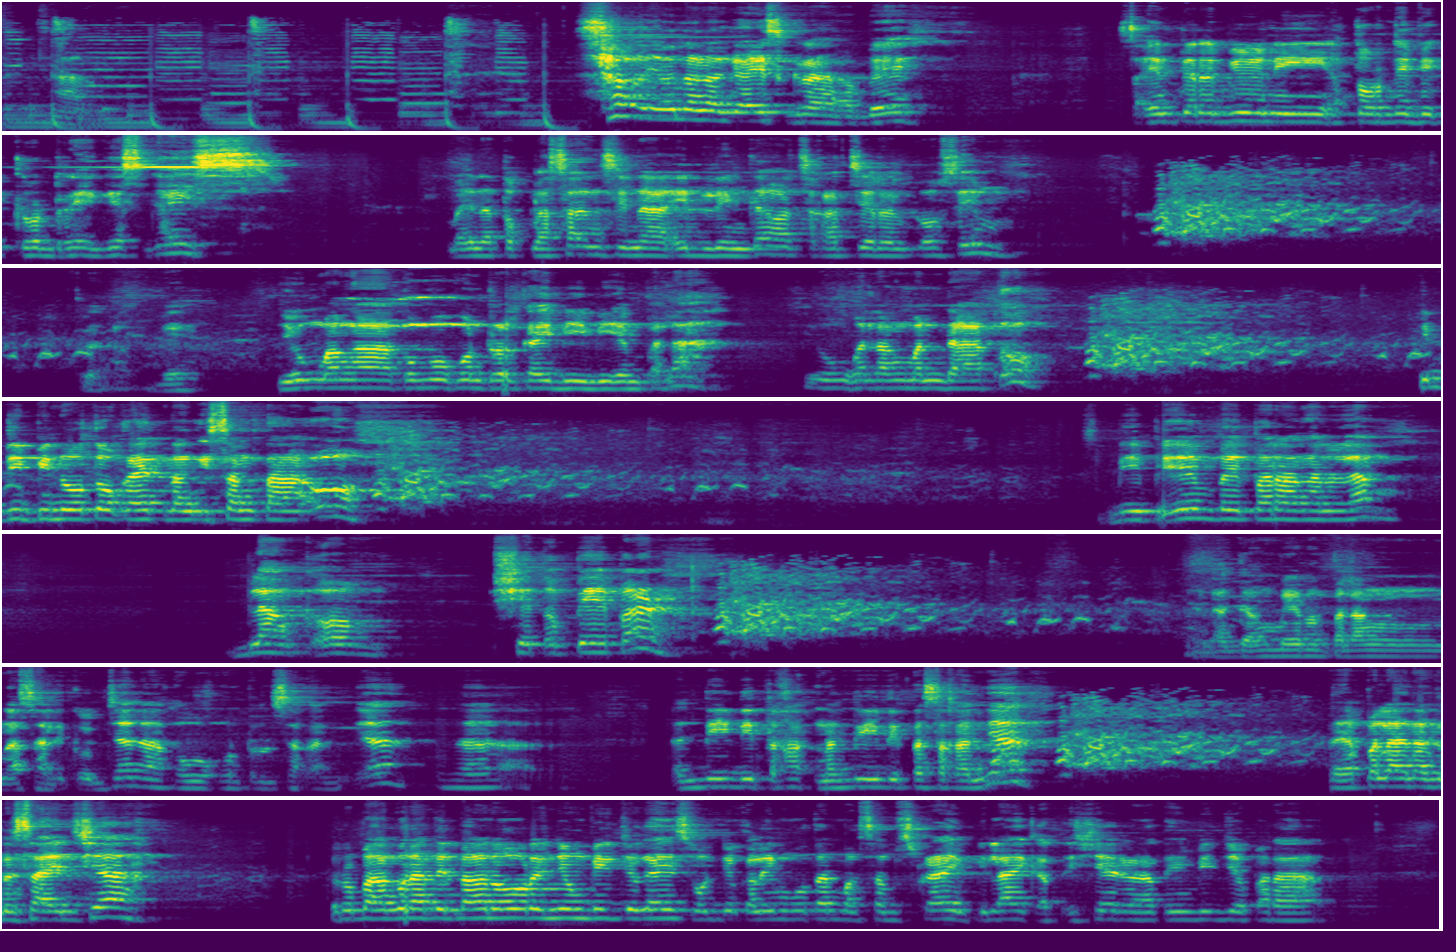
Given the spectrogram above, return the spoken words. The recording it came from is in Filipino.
Ah. So, yun na nga guys, grabe. Sa interview ni Atty. Vic Rodriguez, guys, may natuklasan sina Idling Gao at saka Cheryl Cosim. Grabe. Yung mga kumukontrol kay BBM pala, yung walang mandato. Hindi binoto kahit ng isang tao. BBM bay parang ano lang, blank of sheet of paper. Talagang meron palang nasa likod dyan na kumukontrol sa kanya, na nagdidikta, nagdidikta sa kanya. Kaya pala nag-resign siya. Pero bago natin panoorin yung video guys, huwag niyo kalimutan mag-subscribe, i-like at i-share ang ating video para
